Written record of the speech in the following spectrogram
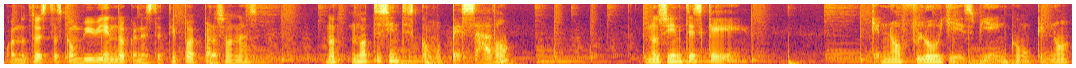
cuando tú estás conviviendo con este tipo de personas, ¿no, no te sientes como pesado? ¿No sientes que, que no fluyes bien, como que no,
